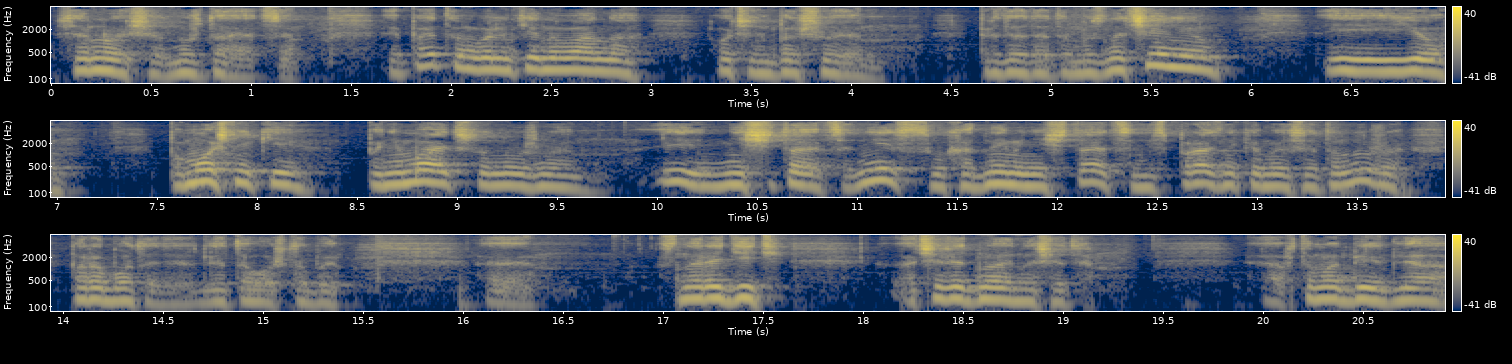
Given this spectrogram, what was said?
все равно еще нуждается. И поэтому Валентина Ивановна очень большое придает этому значению, и ее помощники понимают, что нужно, и не считается ни с выходными, не считается, ни с праздниками, если это нужно, поработать для того, чтобы э, снарядить очередной значит, автомобиль для,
